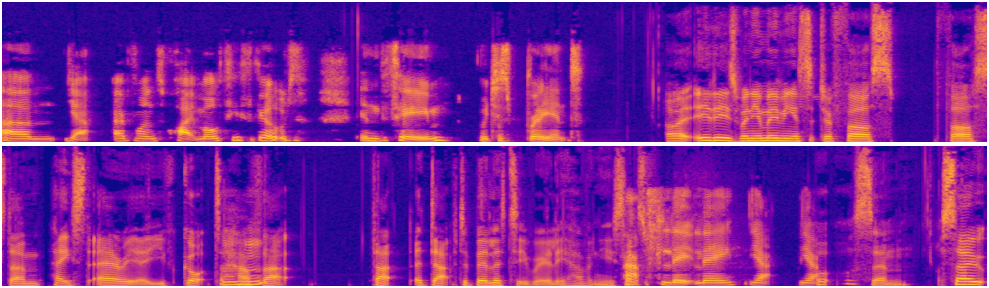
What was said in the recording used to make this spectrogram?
um, yeah, everyone's quite multi-skilled in the team, which is brilliant. Uh, it is when you're moving in such a fast, fast um, paced area. You've got to mm-hmm. have that that adaptability, really, haven't you? So Absolutely, yeah, yeah. Awesome. So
